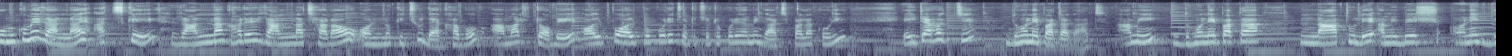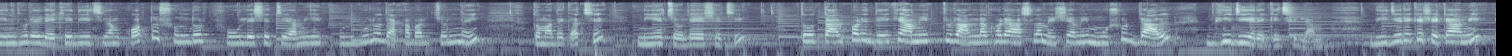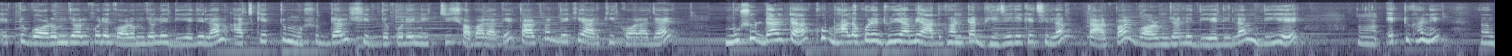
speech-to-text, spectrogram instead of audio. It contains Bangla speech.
কুমকুমের রান্নায় আজকে রান্নাঘরের রান্না ছাড়াও অন্য কিছু দেখাবো। আমার টবে অল্প অল্প করে, ছোট ছোট করে আমি গাছপালা করি। এইটা হচ্ছে ধনে পাতা গাছ। আমি ধনে পাতা না তুলে আমি বেশ অনেক দিন ধরে রেখে দিয়েছিলাম। কত সুন্দর ফুল এসেছে। আমি এই ফুলগুলো দেখাবার জন্যই তোমাদের কাছে নিয়ে চলে এসেছি। তো তারপরে দেখে আমি একটু রান্নাঘরে আসলাম, এসে আমি মুসুর ডাল ভিজিয়ে রেখেছিলাম। ভিজিয়ে রেখে সেটা আমি একটু গরম জল করে গরম জলে দিয়ে দিলাম। আজকে একটু মুসুর ডাল সিদ্ধ করে নিচ্ছি সবার আগে। তারপর দেখি আর কি করা যায়। মুসুর ডালটা খুব ভালো করে ধুয়ে আমি আধ ঘণ্টা ভিজে রেখেছিলাম। তারপর গরম জলে দিয়ে দিলাম। দিয়ে একটুখানি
